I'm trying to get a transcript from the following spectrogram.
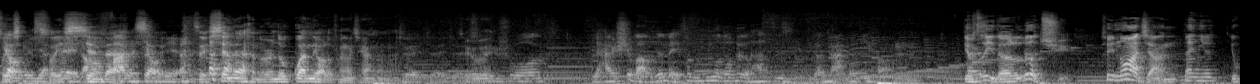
掉着眼所以泪，然后发着笑脸。所以现在很多人都关掉了朋友圈了嘛。对对对，就所以说也还是吧，我觉得每份工作都会有他自己比较难的地方。嗯，有自己的乐趣。所以诺亚讲，那你有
